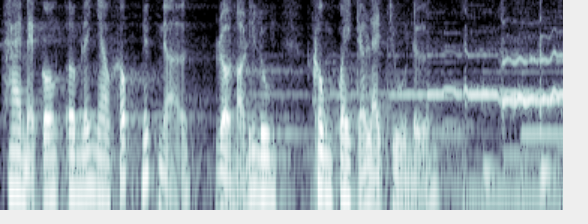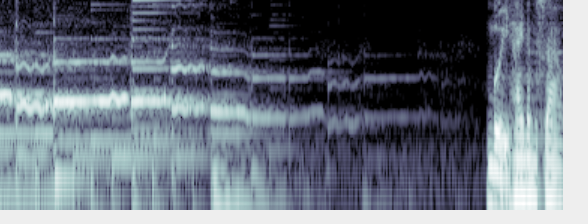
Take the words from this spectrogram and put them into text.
Hai mẹ con ôm lấy nhau khóc nức nở, Rồi họ đi luôn, Không quay trở lại chùa nữa. Mười hai năm sau,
